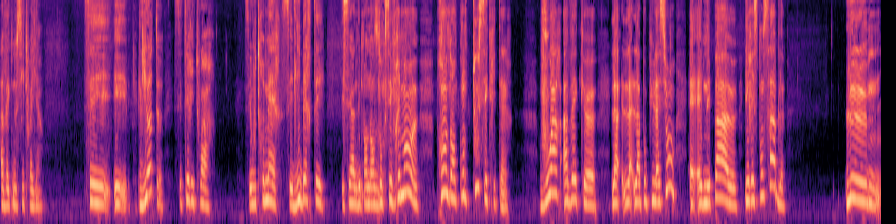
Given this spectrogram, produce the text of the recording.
avec nos citoyens. C'est et Lyotte, c'est territoire, c'est outre-mer, c'est liberté et c'est indépendance. Donc c'est vraiment euh, prendre en compte tous ces critères, voir avec euh, la, la- la population, elle, n'est pas irresponsable. Le,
